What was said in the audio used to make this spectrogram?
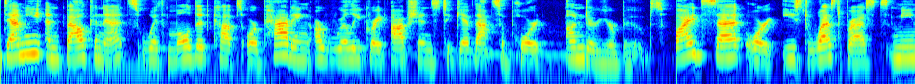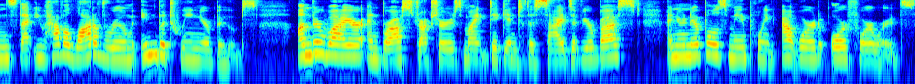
Demi and balconettes with molded cups or padding are really great options to give that support under your boobs. Wide set or east west breasts means that you have a lot of room in between your boobs. Underwire and bra structures might dig into the sides of your bust, and your nipples may point outward or forwards.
